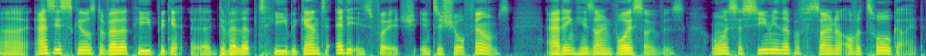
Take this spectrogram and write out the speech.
Uh, as his skills developed, he began uh, developed. He began to edit his footage into short films, adding his own voiceovers, almost assuming the persona of a tour guide.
